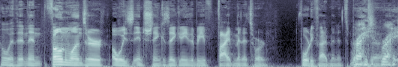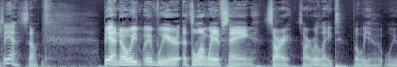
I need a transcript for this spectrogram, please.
go with it. And then phone ones are always interesting because they can either be five minutes or forty five minutes. But, Right, uh, right. So yeah. So. But yeah, no, we, we we're it's a long way of saying sorry, sorry we're late, but we we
